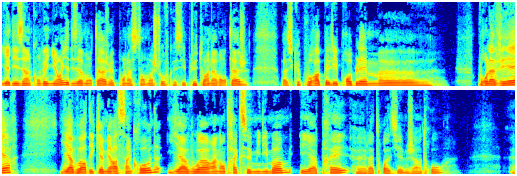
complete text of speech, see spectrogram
Il y a des inconvénients, il y a des avantages, mais pour l'instant, moi je trouve que c'est plutôt un avantage parce que pour rappeler les problèmes euh, pour la VR, y a avoir des caméras synchrones, il y a avoir un anthrax minimum et après euh, la troisième, j'ai un trou. Euh,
